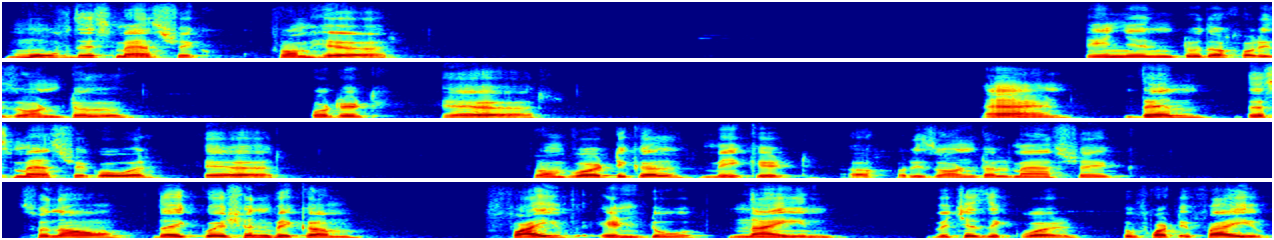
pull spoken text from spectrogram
move this matchstick from here change into the horizontal put it here and then this matchstick over here from vertical make it a horizontal matchstick so now the equation become 5 into 9 which is equal to 45.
